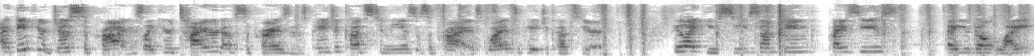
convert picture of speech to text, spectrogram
I think you're just surprised. Like you're tired of surprises. Page of Cups to me is a surprise. Why is the Page of Cups here? Feel like you see something, Pisces, that you don't like.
